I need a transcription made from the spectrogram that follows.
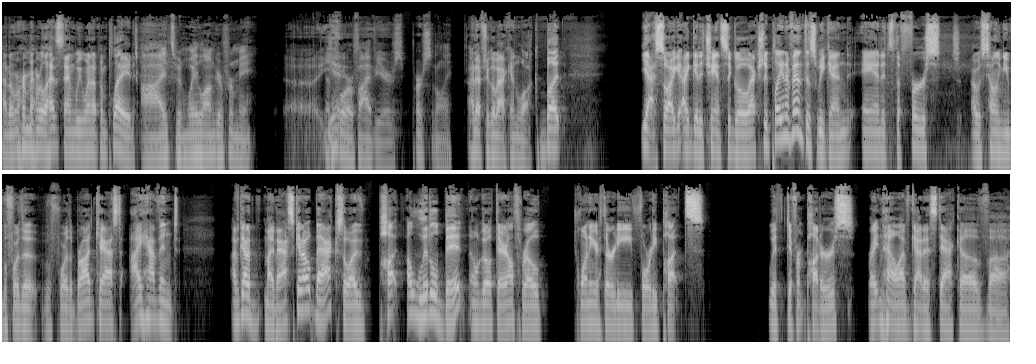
I don't remember last time we went up and played. Ah, it's been way longer for me than yeah. four or five years personally. I'd have to go back and look. But yeah, so I, I get a chance to go actually play an event this weekend, and it's the first. I was telling you before the before the broadcast. I haven't. I've got my basket out back, so I've putt a little bit. I'll go out there and I'll throw twenty or 30, 40 putts with different putters. Right now, I've got a stack of uh,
